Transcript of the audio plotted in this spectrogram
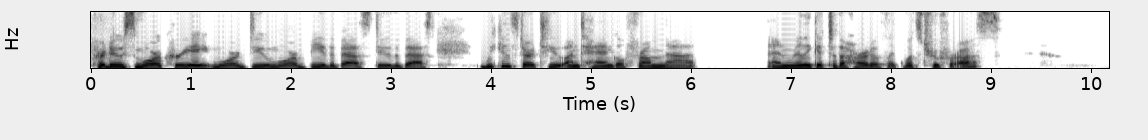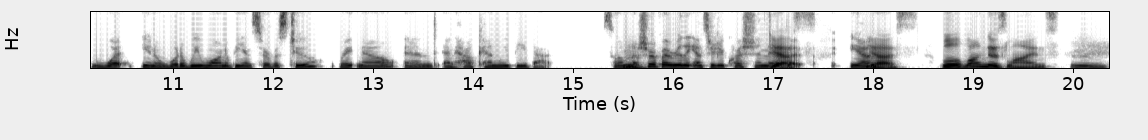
produce more create more do more be the best do the best. We can start to untangle from that and really get to the heart of like what's true for us what you know what do we want to be in service to right now and and how can we be that so I'm mm. not sure if I really answered your question there, yes. but yeah. Yes. Well, along those lines, mm.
